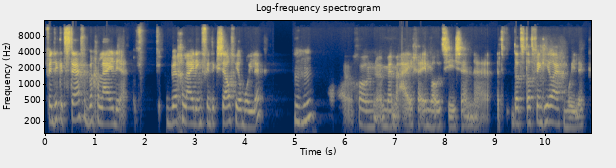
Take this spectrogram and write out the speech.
vind ik het sterven begeleiden begeleiding vind ik zelf heel moeilijk. Mhm. Eh, gewoon eh, met mijn eigen emoties. En uh, het, dat, dat vind ik heel erg moeilijk.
